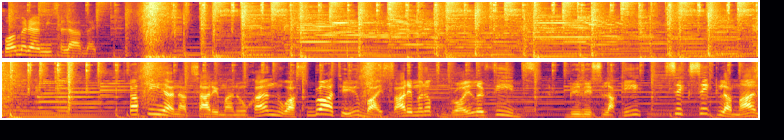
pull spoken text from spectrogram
po, maraming salamat. Kapihan at Sari Manukan was brought to you by Sari Manok Broiler Feeds. Bilis laki, siksik laman.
